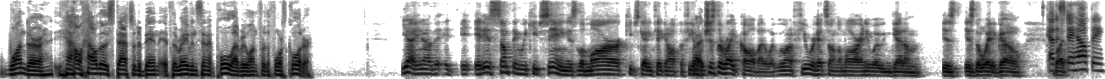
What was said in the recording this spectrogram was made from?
wonder how, how those stats would have been if the Ravens didn't pull everyone for the fourth quarter. Yeah, you know, it, it, it is something we keep seeing is Lamar keeps getting taken off the field, right. which is the right call, by the way. We want fewer hits on Lamar any way we can get him is is the way to go. Got to stay healthy.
